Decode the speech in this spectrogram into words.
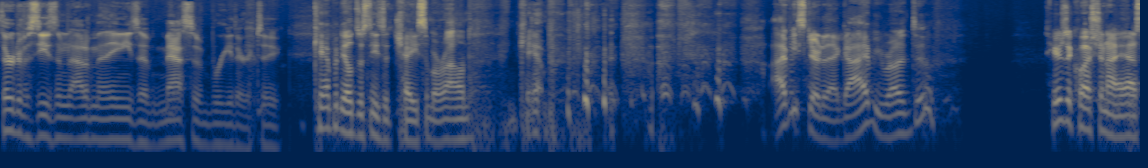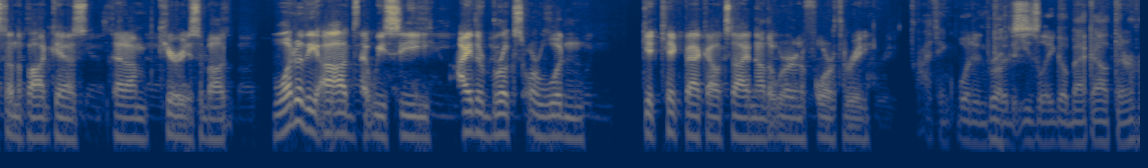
third of a season out of him, and he needs a massive breather to. Campanile just needs to chase him around camp. I'd be scared of that guy. I'd be running too. Here's a question I asked on the podcast that I'm curious about. What are the odds that we see either Brooks or Wooden get kicked back outside now that we're in a four three? I think Wooden could easily go back out there.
